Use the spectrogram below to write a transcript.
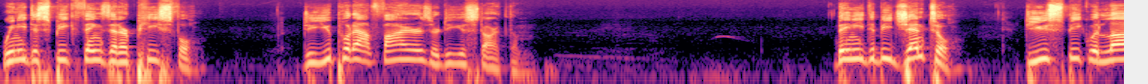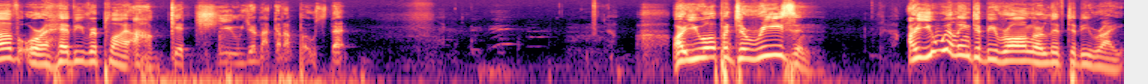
We need to speak things that are peaceful. Do you put out fires or do you start them? They need to be gentle. Do you speak with love or a heavy reply? I'll get you. You're not going to post that. Are you open to reason? Are you willing to be wrong or live to be right?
